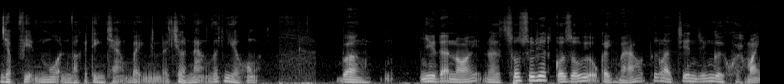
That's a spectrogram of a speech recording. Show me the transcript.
nhập viện muộn và cái tình trạng bệnh đã trở nặng rất nhiều không ạ? Vâng, như đã nói là sốt xuất huyết có dấu hiệu cảnh báo, tức là trên những người khỏe mạnh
